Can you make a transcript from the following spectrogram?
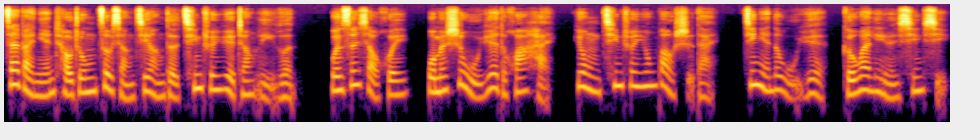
在百年潮中奏响激昂的青春乐章理论。文孙晓辉，我们是五月的花海，用青春拥抱时代。今年的五月格外令人欣喜。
